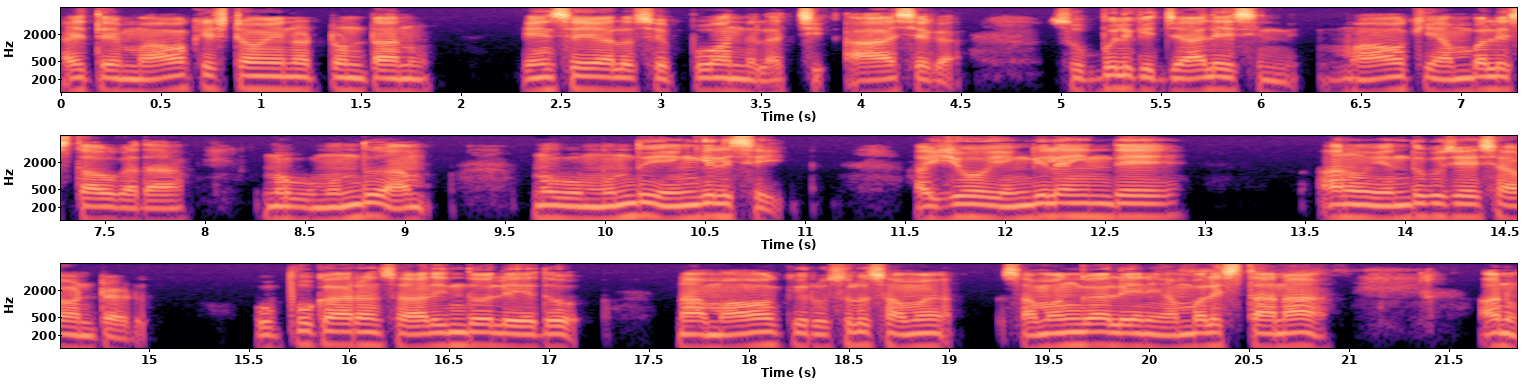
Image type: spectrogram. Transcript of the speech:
అయితే మావకిష్టమైనట్టుంటాను. ఏం చేయాలో చెప్పు అంది లచ్చి ఆశగా. సుబ్బులికి జాలేసింది మావకి అంబలిస్తావు కదా నువ్వు ముందు నువ్వు ముందు ఎంగిలి చెయ్యి అయ్యో ఎంగిలైందే. అను ఎందుకు చేశావంటాడు? ఉప్పు కారం సాలిందో లేదో నా మావకి రుసులు సమ సమంగా లేని అంబలిస్తానా? అను.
